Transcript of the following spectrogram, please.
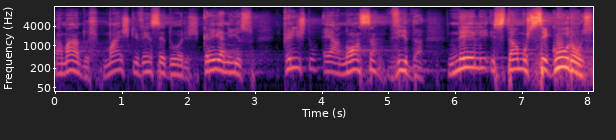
Amados, mais que vencedores, creia nisso. Cristo é a nossa vida. Nele estamos seguros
